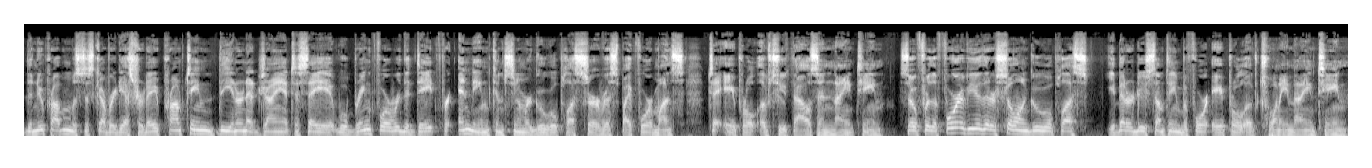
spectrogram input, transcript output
The new problem was discovered yesterday, prompting the internet giant to say it will bring forward the date for ending consumer Google Plus service by four months to April of 2019. So, for the four of you that are still on Google Plus, you better do something before April of 2019.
